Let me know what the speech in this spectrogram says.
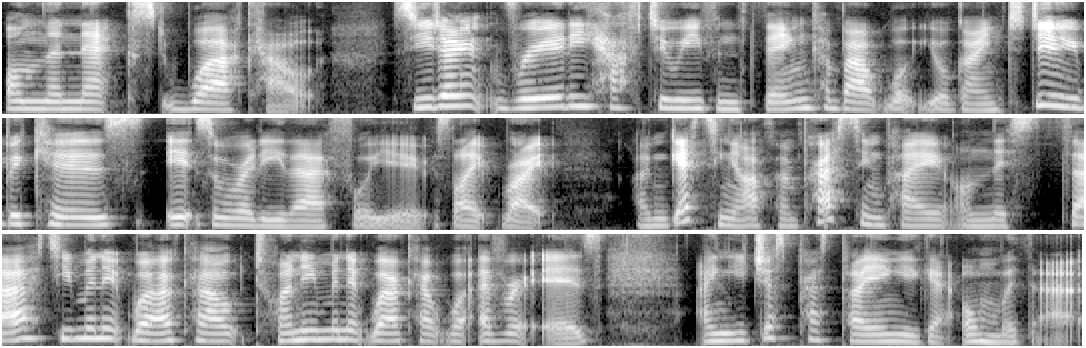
on the next workout. So you don't really have to even think about what you're going to do because it's already there for you. It's like, right, I'm getting up and pressing play on this 30 minute workout, 20 minute workout, whatever it is, and you just press play and you get on with it.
